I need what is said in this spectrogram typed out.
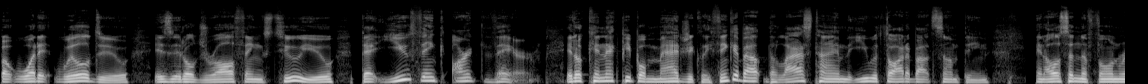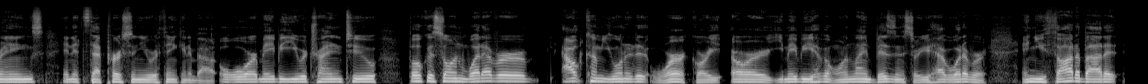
But what it will do is it'll draw things to you that you think aren't there. It'll connect people magically. Think about the last time that you thought about something and all of a sudden the phone rings and it's that person you were thinking about. Or maybe you were trying to focus on whatever outcome you wanted at work or or you maybe you have an online business or you have whatever and you thought about it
